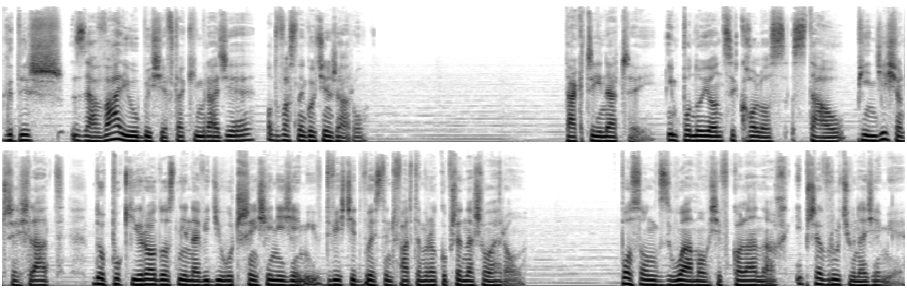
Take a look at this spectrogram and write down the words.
gdyż zawaliłby się w takim razie od własnego ciężaru. Tak czy inaczej, imponujący kolos stał 56 lat, dopóki Rodos nienawidziło trzęsienie ziemi w 224 roku przed naszą erą. Posąg złamał się w kolanach i przewrócił na ziemię.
